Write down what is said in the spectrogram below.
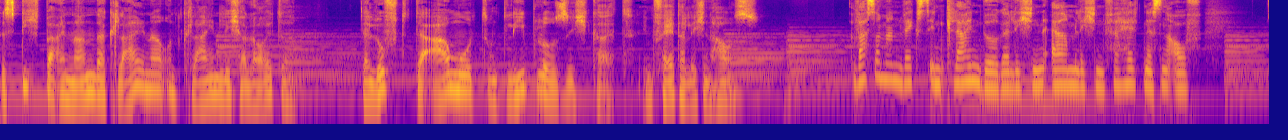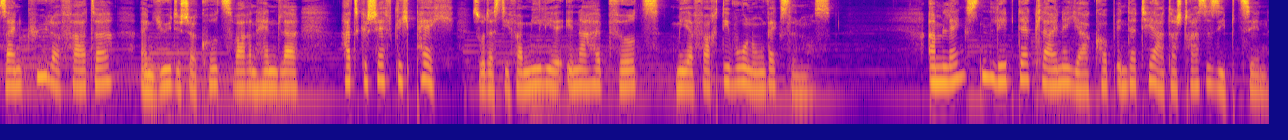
des dicht beieinander kleiner und kleinlicher Leute, der Luft der Armut und Lieblosigkeit im väterlichen Haus. Wassermann wächst in kleinbürgerlichen, ärmlichen Verhältnissen auf. Sein kühler Vater, ein jüdischer Kurzwarenhändler, hat geschäftlich Pech, so dass die Familie innerhalb Fürths mehrfach die Wohnung wechseln muss. Am längsten lebt der kleine Jakob in der Theaterstraße 17,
